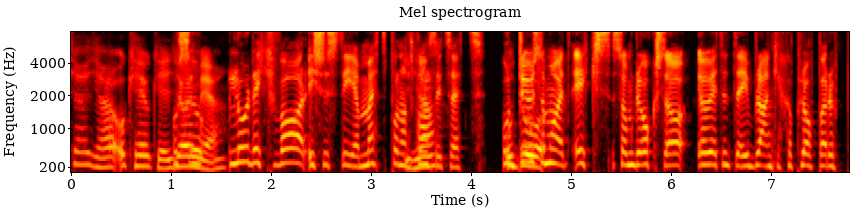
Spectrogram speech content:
ja, ja, okej, okej, Och jag är så med. låg det kvar i systemet på något Ja. konstigt sätt. Och, Och du då- som har ett ex som du också, jag vet inte, ibland kanske ploppar upp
